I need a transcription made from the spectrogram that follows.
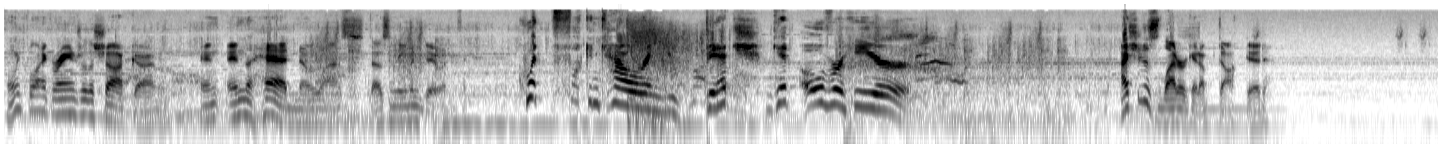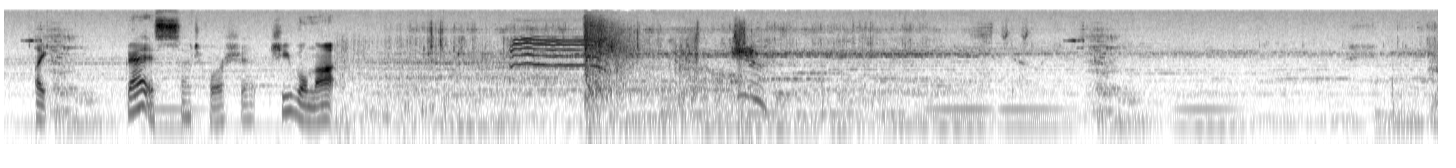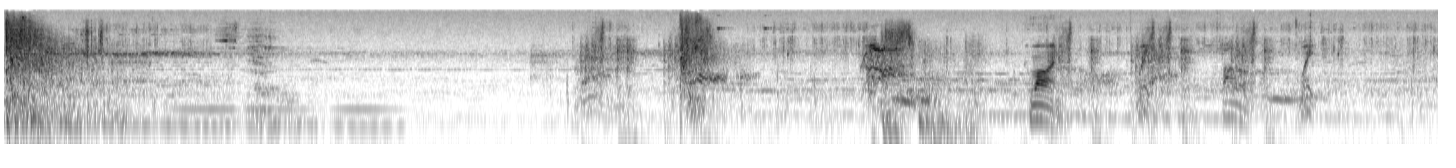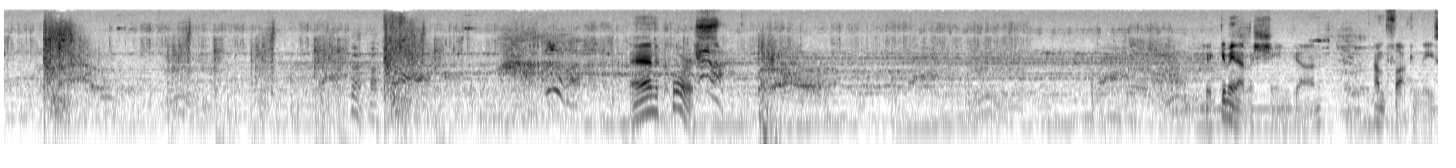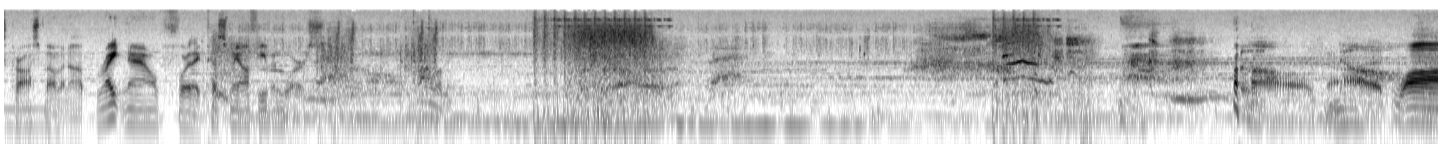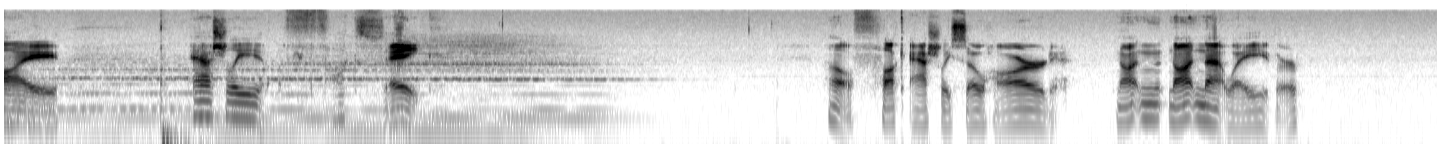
Point blank range with a shotgun. In, in the head, no less. Doesn't even do anything. Quit fucking cowering, you bitch! Get over here! I should just let her get abducted. Like, that is such horseshit. She will not... Come on. Wait. Follow. Wait. And of course. Okay, give me that machine gun. I'm fucking these crossbowmen up right now before they piss me off even worse. Oh, no. Why? Ashley, fuck's sake. Oh, fuck Ashley so hard. Not in, not in that way either.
